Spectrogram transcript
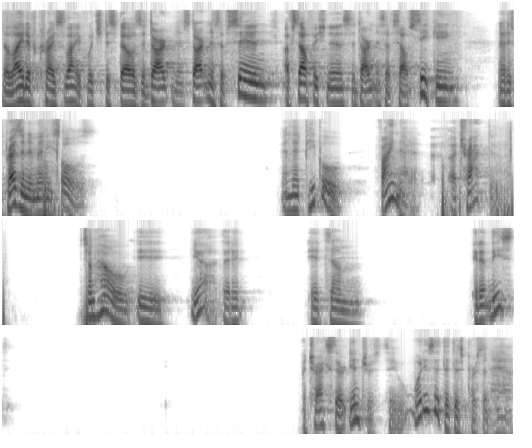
The light of Christ's life, which dispels the darkness, darkness of sin, of selfishness, the darkness of self-seeking that is present in many souls. And that people find that attractive. Somehow, uh, yeah, that it, it, um, it at least attracts their interest. Say, what is it that this person has?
